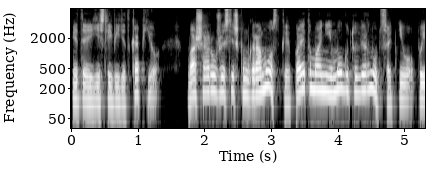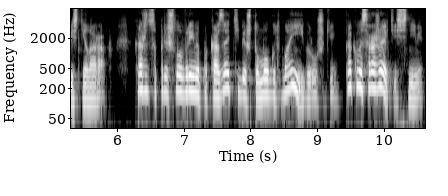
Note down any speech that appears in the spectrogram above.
«Это если видят копье. «Ваше оружие слишком громоздкое, поэтому они и могут увернуться от него», — пояснил араб. «Кажется, пришло время показать тебе, что могут мои игрушки. Как вы сражаетесь с ними?»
